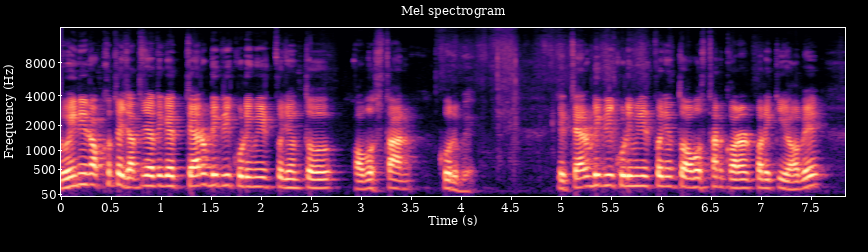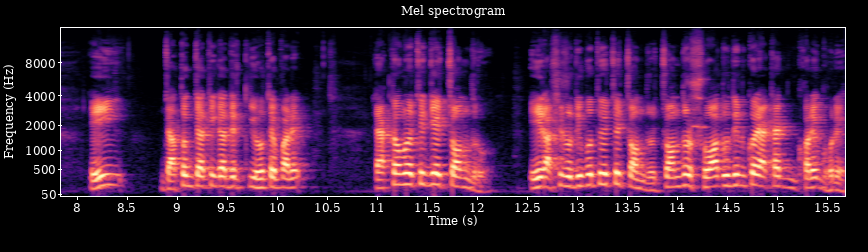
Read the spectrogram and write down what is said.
রোহিণী নক্ষত্রে জাতি জাতিকে তেরো ডিগ্রি কুড়ি মিনিট পর্যন্ত অবস্থান করবে। এই তেরো ডিগ্রি কুড়ি মিনিট পর্যন্ত অবস্থান করার পরে কি হবে? এই জাতক জাতিকাদের কি হতে পারে? এক নম্বর হচ্ছে যে চন্দ্র, এই রাশির অধিপতি হচ্ছে চন্দ্র। চন্দ্র সোয়া দুদিন করে এক এক ঘরে ঘোরে।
